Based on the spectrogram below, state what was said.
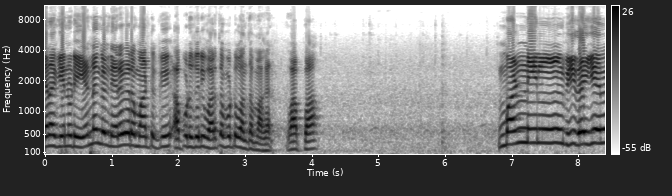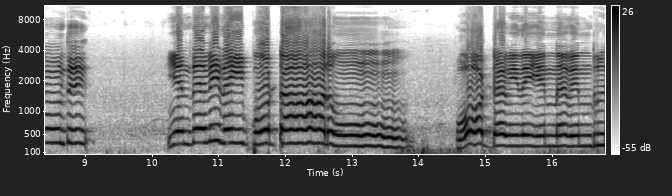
எனக்கு என்னுடைய எண்ணங்கள் நிறைவேற மாட்டுக்கு அப்படின்னு சொல்லி வருத்தப்பட்டு வந்த மகன். வாப்பா. மண்ணில் விதையென்று எந்த விதை போட்டாலும் போட்ட விதை என்னவென்று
